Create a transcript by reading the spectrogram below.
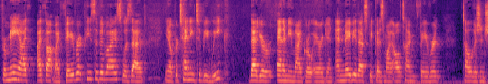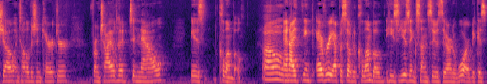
For me, I, I thought my favorite piece of advice was that, you know, pretending to be weak that your enemy might grow arrogant. And maybe that's because my all time favorite television show and television character from childhood to now is Columbo. Oh, And I think every episode of Columbo, he's using Sun Tzu's The Art of War because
